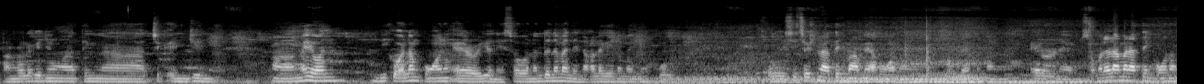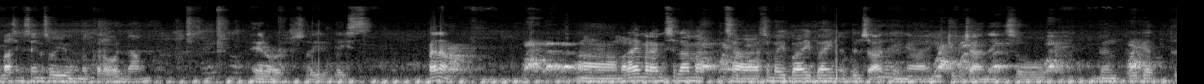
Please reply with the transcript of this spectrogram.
tanggal agad yung ating uh, check engine uh, ngayon, hindi ko alam kung anong error yun eh. So, nandun naman eh, nakalagay naman yung code. So, isi-search natin mamaya kung anong problema ng error na yun. So, malalaman natin kung anong klaseng sensor yung nagkaroon ng error. So, yun guys. Paano? Uh, maraming maraming salamat sa sumaybay-bay na dun sa ating uh, YouTube channel. So, don't forget to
